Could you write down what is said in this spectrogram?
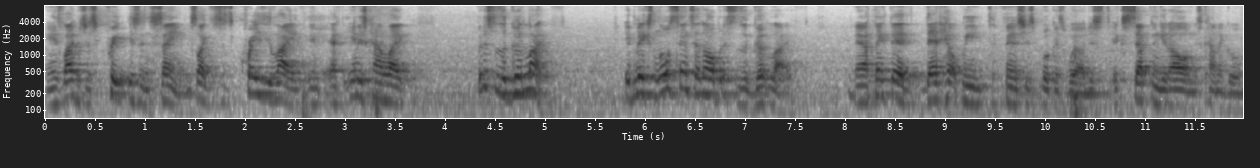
and his life is just crazy. It's insane. It's like this crazy life, and at the end, it's kind of like, "But this is a good life. It makes no sense at all, but this is a good life." And I think that that helped me to finish this book as well. Just accepting it all and just kind of go,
